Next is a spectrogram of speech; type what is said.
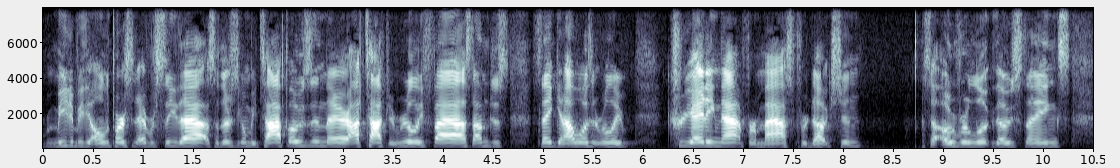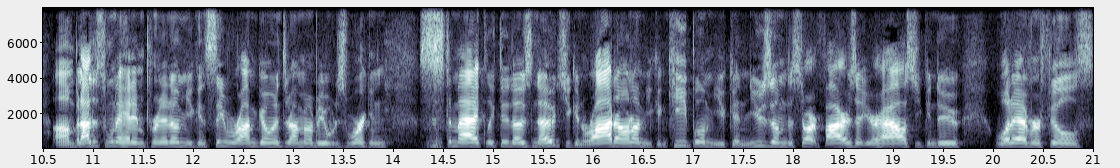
for me to be the only person to ever see that. So there's going to be typos in there. I typed it really fast. I'm just thinking I wasn't really creating that for mass production. So overlook those things. Um, but I just went ahead and printed them. You can see where I'm going through. I'm going to be just working systematically through those notes. You can write on them, you can keep them, you can use them to start fires at your house, you can do whatever feels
